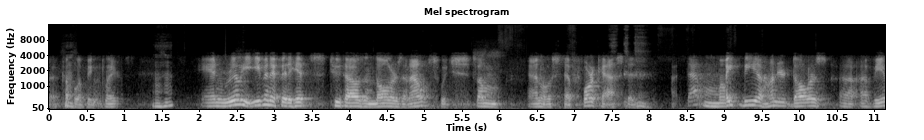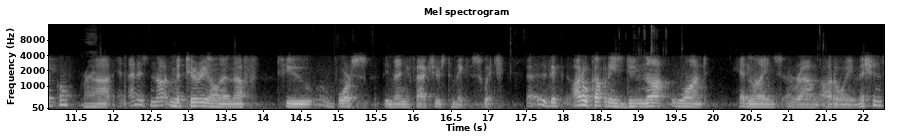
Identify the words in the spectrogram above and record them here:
a couple of big players. Mm-hmm. And really, even if it hits $2,000 an ounce, which some analysts have forecasted, that might be $100 uh, a vehicle. Right. Uh, and that is not material enough to force the manufacturers to make a switch. Uh, the auto companies do not want headlines around auto emissions,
